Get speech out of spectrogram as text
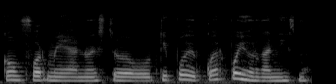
conforme a nuestro tipo de cuerpo y organismo.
